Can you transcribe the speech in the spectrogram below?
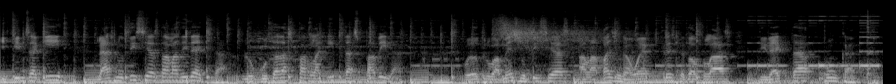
I fins aquí les notícies de la directa, locutades per l'equip d'Espavila. Podeu trobar més notícies a la pàgina web www.directa.cat.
